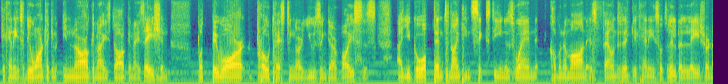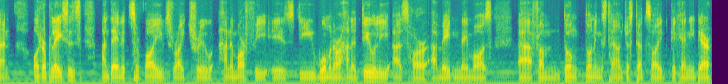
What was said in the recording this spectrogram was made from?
Kilkenny. So they weren't like an, an organized organization, but they were protesting or using their voices. Uh, you go up then to 1916 is when Cumann is founded in Kilkenny, so it's a little bit later than other places, and then it survives right through. Hannah Murphy is the woman, or Hannah Dooley, as her uh, maiden name was, uh, from Dun- Dunningstown, just outside Kilkenny. There,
